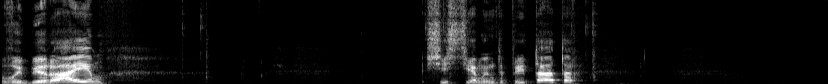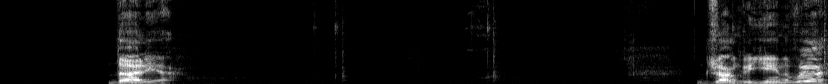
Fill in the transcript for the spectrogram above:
выбираем система интерпретатор. Далее. Django ENV.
